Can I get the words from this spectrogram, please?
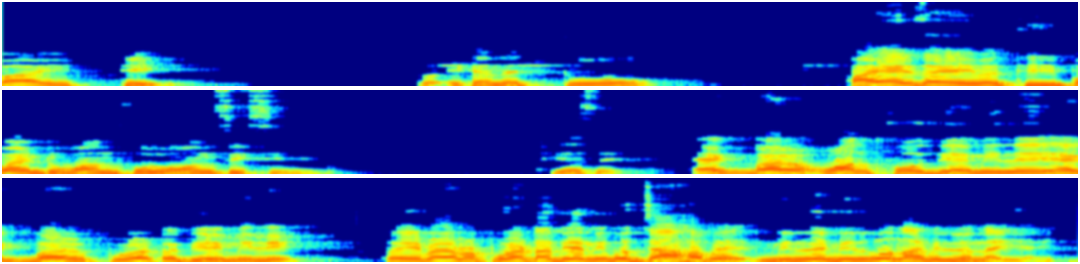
by t তো এখানে টু পায়ের জায়গায় এবার three point one four one six নিব ঠিক আছে? একবার ওয়ান ফোর দিয়ে মিলে, একবার পুরাটা দিয়ে মিলে। তো এবার আমরা পুরাটা দিয়ে নিব, যা হবে মিললে মিলবো, না মিললে নাই আর কি।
